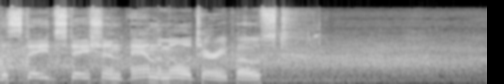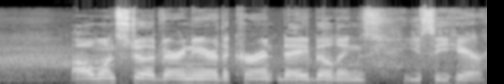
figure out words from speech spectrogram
the stage station, and the military post all once stood very near the current day buildings you see here.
